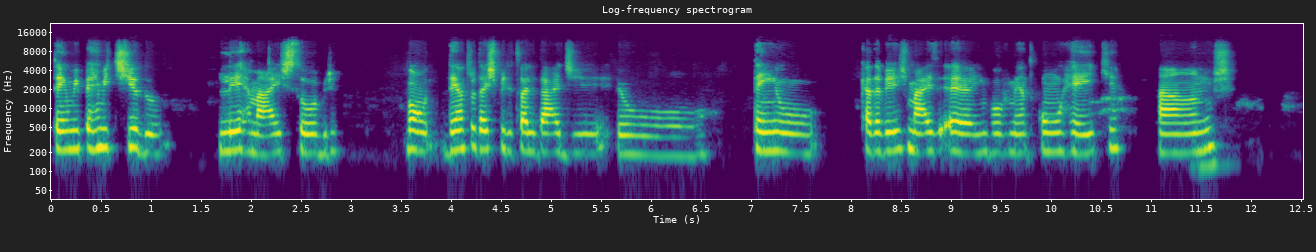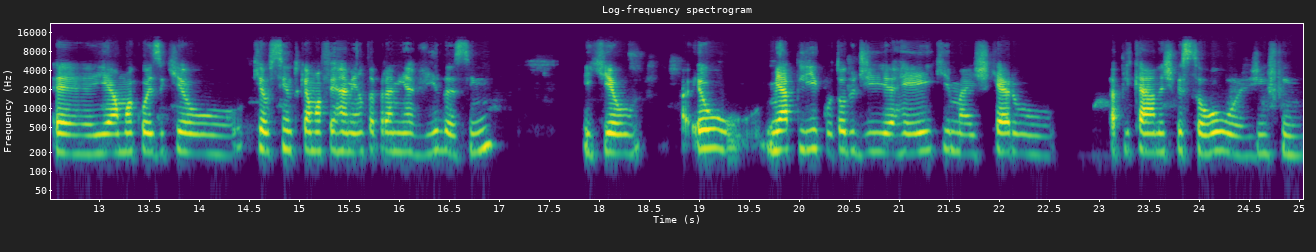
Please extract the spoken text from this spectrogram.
tenho me permitido ler mais sobre. Bom, dentro da espiritualidade, eu tenho cada vez mais é, envolvimento com o reiki, há anos. É, e é uma coisa que eu, que eu sinto que é uma ferramenta para a minha vida, assim, e que eu, eu me aplico todo dia reiki, mas quero aplicar nas pessoas, enfim,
